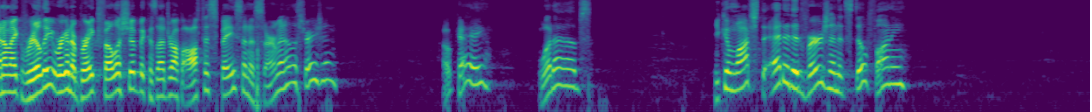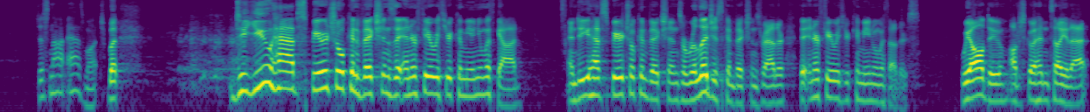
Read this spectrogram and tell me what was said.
And I'm like, really? We're going to break fellowship because I drop office space in a sermon illustration? Okay, whatevs. You can watch the edited version, it's still funny. Just not as much. But do you have spiritual convictions that interfere with your communion with God? And do you have spiritual convictions, or religious convictions rather, that interfere with your communion with others? We all do. I'll just go ahead and tell you that.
